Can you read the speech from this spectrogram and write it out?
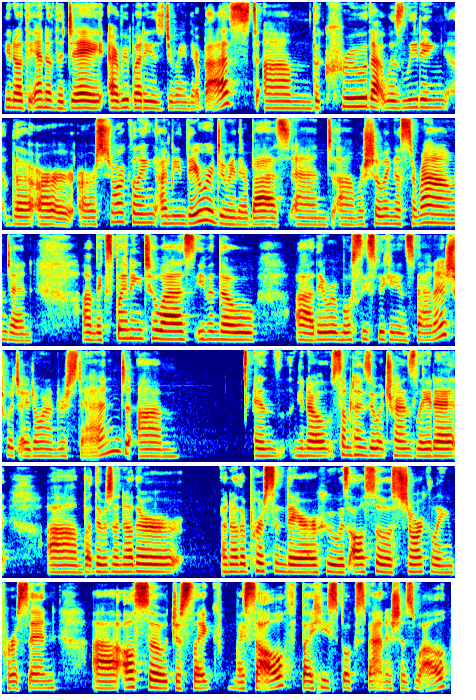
you know at the end of the day everybody is doing their best. Um, the crew that was leading the our, our snorkeling i mean they were doing their best and uh, were showing us around and um, explaining to us even though uh, they were mostly speaking in spanish which i don't understand. Um, and you know sometimes they would translate it um, but there was another another person there who was also a snorkeling person, uh, also just like myself, but he spoke Spanish as well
